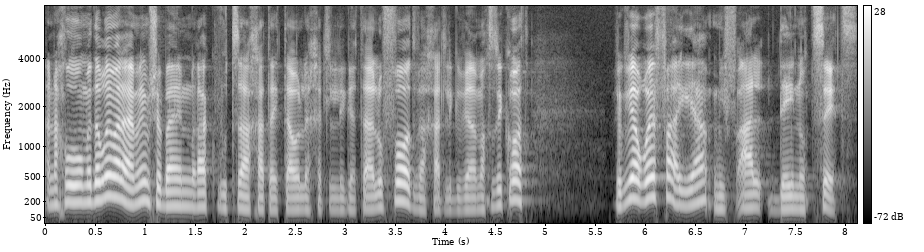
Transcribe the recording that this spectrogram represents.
אנחנו מדברים על הימים שבהם רק קבוצה אחת הייתה הולכת לליגת האלופות ואחת לגביע המחזיקות, וגביע וופא היה מפעל די נוצץ.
